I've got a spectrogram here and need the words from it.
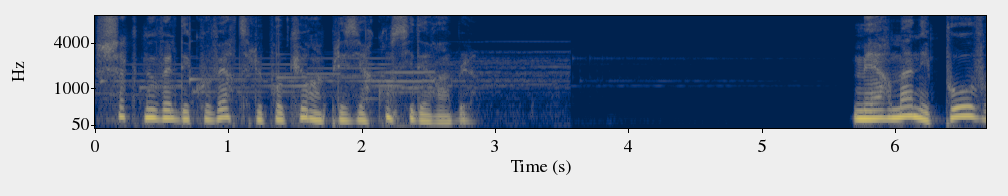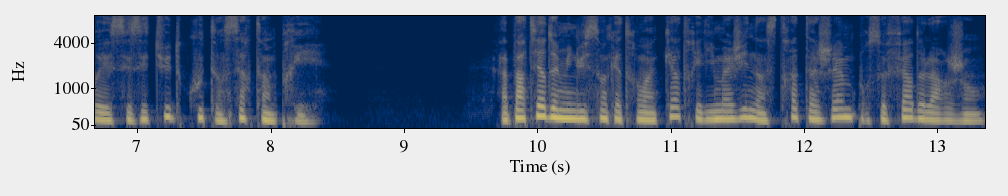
Chaque nouvelle découverte lui procure un plaisir considérable. Mais Herman est pauvre et ses études coûtent un certain prix. À partir de 1884, il imagine un stratagème pour se faire de l'argent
